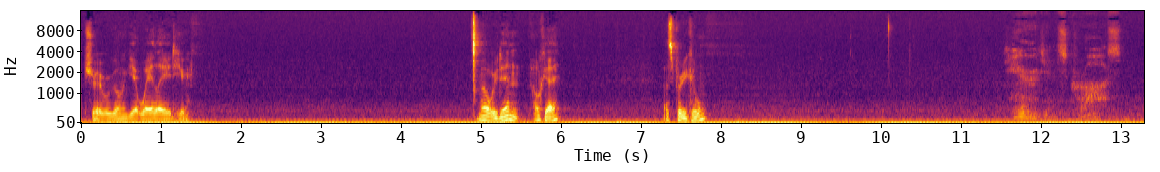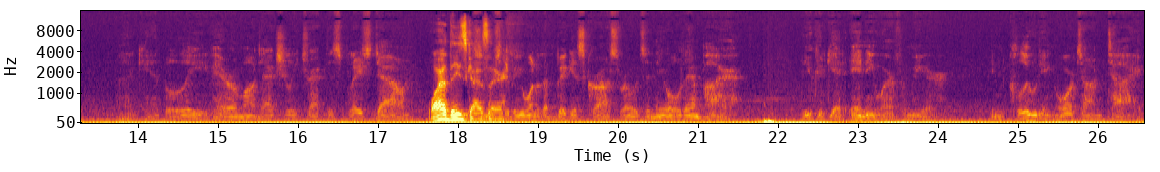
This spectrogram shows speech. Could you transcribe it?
I'm sure we're going to get waylaid here. Oh, we didn't. Okay. That's pretty cool. Caridin's Cross. I can't believe Harrowmont actually tracked this place down. Why are these guys there? to be one of the biggest crossroads in the old empire. You could get anywhere from here, including Ortan Thaig.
